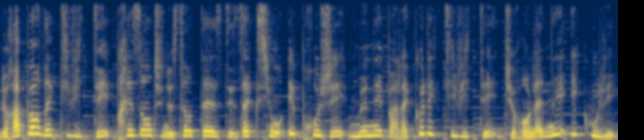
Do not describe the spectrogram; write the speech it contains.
Le rapport d'activité présente une synthèse des actions et projets menés par la collectivité durant l'année écoulée.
